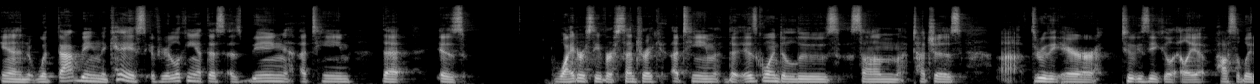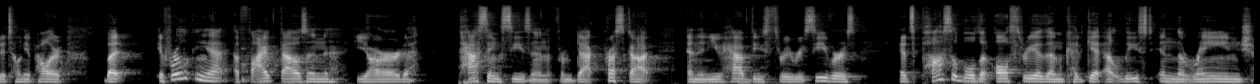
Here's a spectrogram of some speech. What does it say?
And with that being the case, if you're looking at this as being a team that is wide receiver centric, a team that is going to lose some touches uh, through the air to Ezekiel Elliott, possibly to Tony Pollard, but if we're looking at a 5,000 yard passing season from Dak Prescott, and then you have these three receivers, it's possible that all three of them could get at least in the range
